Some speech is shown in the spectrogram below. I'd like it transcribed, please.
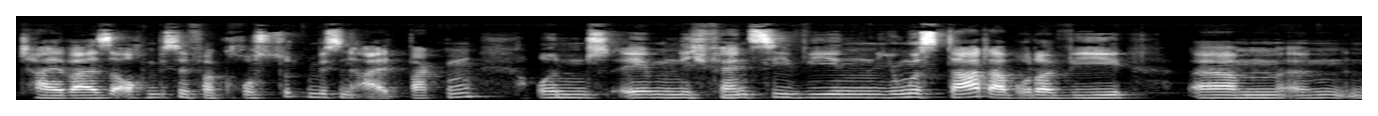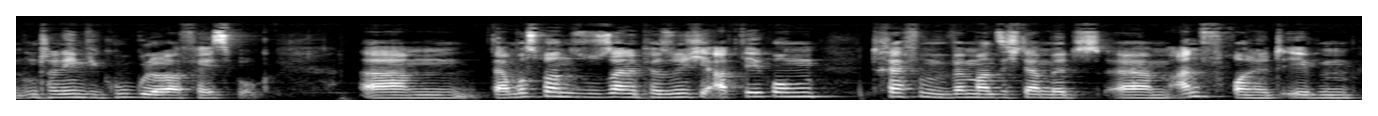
teilweise auch ein bisschen verkrustet, ein bisschen altbacken und eben nicht fancy wie ein junges Startup oder wie ähm, ein Unternehmen wie Google oder Facebook. Ähm, da muss man so seine persönliche Abwägung treffen, wenn man sich damit ähm, anfreundet, eben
